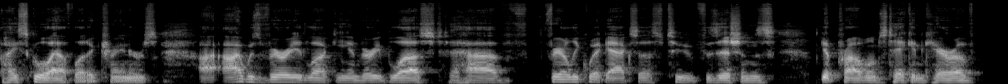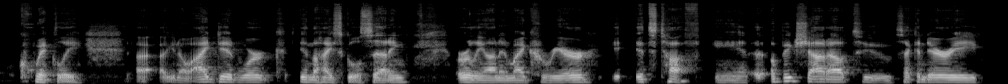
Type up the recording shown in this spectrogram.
high school athletic trainers. I, I was very lucky and very blessed to have fairly quick access to physicians, get problems taken care of quickly. Uh, you know, I did work in the high school setting early on in my career. It's tough. And a big shout out to secondary,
